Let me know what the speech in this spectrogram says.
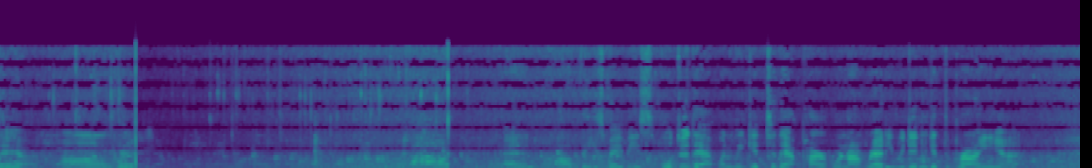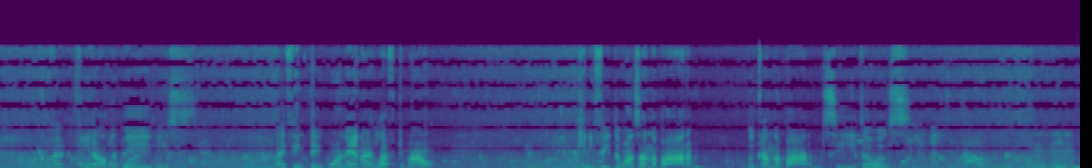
They are hungry. And all these babies, we'll do that when we get to that part. We're not ready. We didn't get the brine yet. Go ahead and feed all the babies. I think they went in. I left them out. Can you feed the ones on the bottom? Look on the bottom. See those? Mm-hmm.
